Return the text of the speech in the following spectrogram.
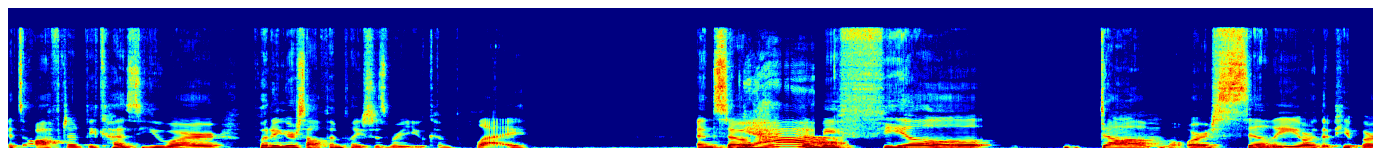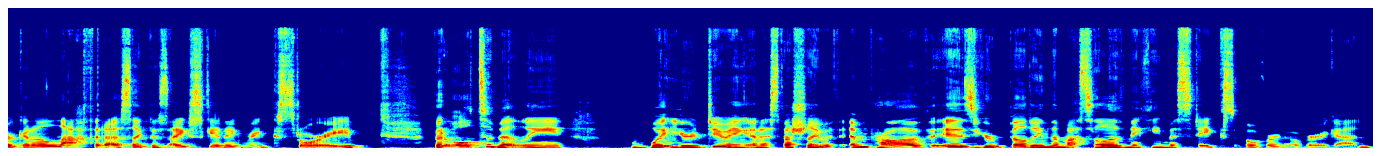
it's often because you are putting yourself in places where you can play. And so yeah. when we feel dumb or silly or that people are going to laugh at us, like this ice skating rink story, but ultimately, what you're doing, and especially with improv, is you're building the muscle of making mistakes over and over again.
